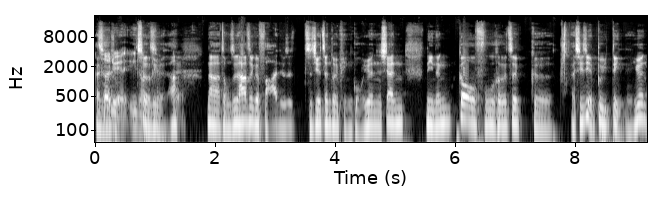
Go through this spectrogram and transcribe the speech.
策略一种策略啊。对。那总之，他这个法案就是直接针对苹果，因为现在你能够符合这个，呃，其实也不一定，因为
